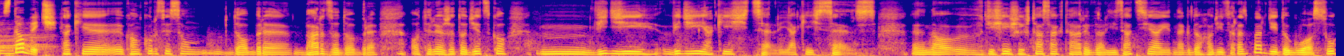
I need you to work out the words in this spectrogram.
y, zdobyć. Takie y, konkursy są dobre, bardzo dobre, o tyle, że to dziecko mm, widzi, widzi jakiś cel, jakiś sens. Y, No, w dzisiejszych czasach ta rywalizacja jednak dochodzi coraz bardziej do głosu,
